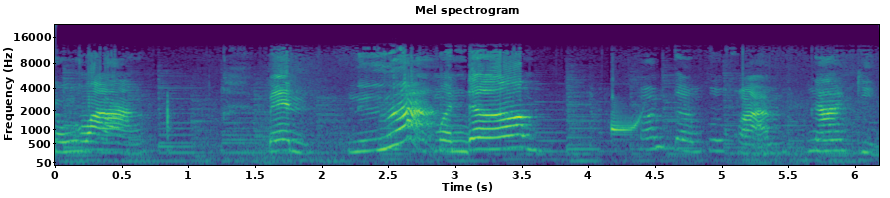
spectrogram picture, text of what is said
น้องวาง เป็นเนื้อเหมือนเดิม เพิ่มเติมคือความน่ากิน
